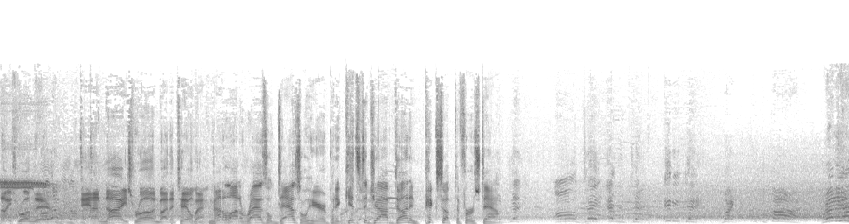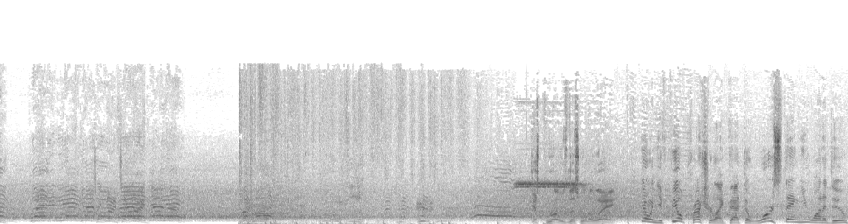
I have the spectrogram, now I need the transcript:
nice run there. And a nice run by the tailback. Not a lot of razzle-dazzle here, but it gets the job done and picks up the first down. Just throws this one away. You know, when you feel pressure like that, the worst thing you want to do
